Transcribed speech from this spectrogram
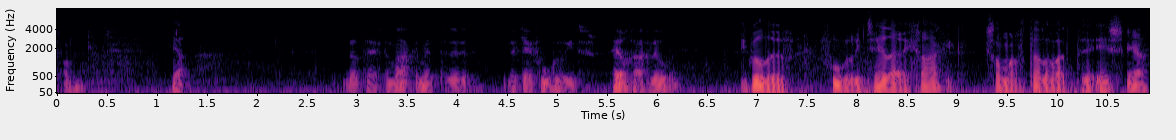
spijt van. Hè? Ja. Dat heeft te maken met eh, dat jij vroeger iets heel graag wilde. Ik wilde vroeger iets heel erg graag. Ik, ik zal maar vertellen wat het eh, is. Ja.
